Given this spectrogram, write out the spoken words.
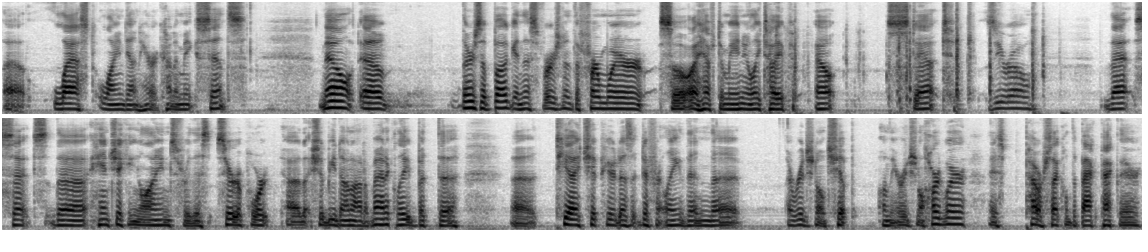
uh, last line down here, it kind of makes sense. Now, uh, there's a bug in this version of the firmware, so I have to manually type out stat 0. That sets the handshaking lines for this serial port. Uh, that should be done automatically, but the uh, TI chip here does it differently than the original chip on the original hardware. I just power cycled the backpack there.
